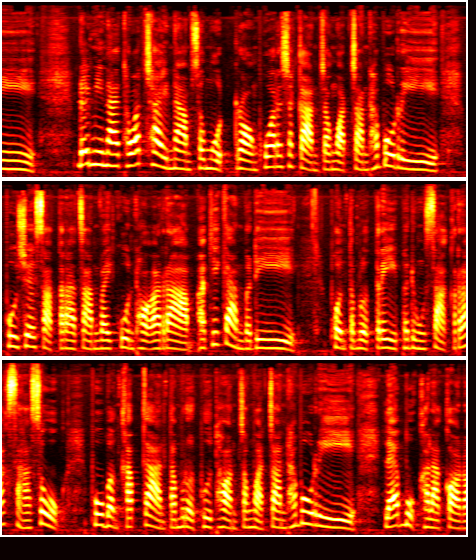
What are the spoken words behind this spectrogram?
ณีโดยมีนายทวัชชัยนามสมุทรรองผู้ว่าราชการจังหวัดจันทบุรี ผู้ช่วยศาสตราจารย์ไวกูลทองอาราม อธิการบดีพลตำรวจตรีพดุงศักดิ์รักษาสุข ผู้บังคับการตำรวจภูธรจังหวัดจันทบุรี และบุคลากร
